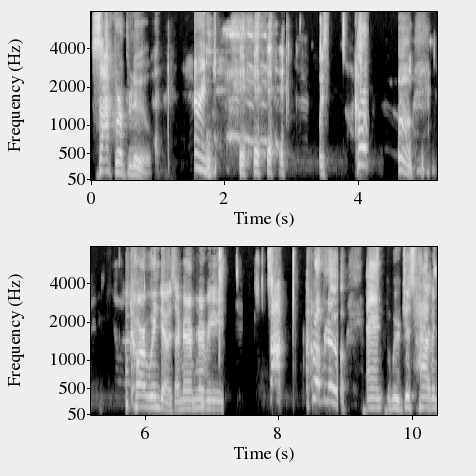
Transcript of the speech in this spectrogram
sacre bleu. Aron was sacre bleu. Car windows. I remember, remember sacre bleu. And we were just having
